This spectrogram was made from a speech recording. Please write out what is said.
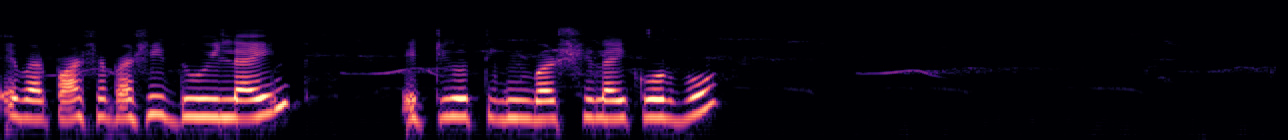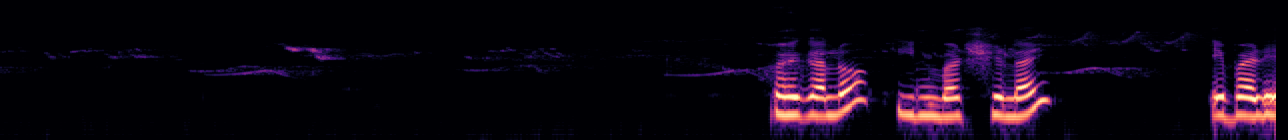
এবার পাশাপাশি দুই লাইন, এটিও তিনবার সেলাই করব। হয়ে গেল তিনবার সেলাই। এবারে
